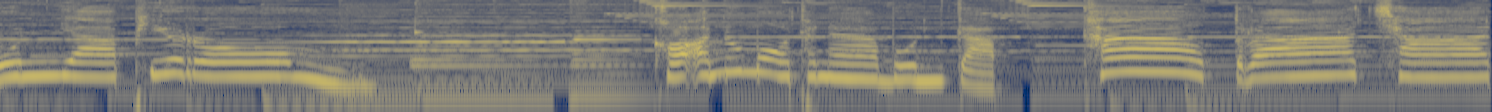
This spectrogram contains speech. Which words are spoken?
บุญญาพิรม ขออนุโมทนาบุญกับข้าวตราชัด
